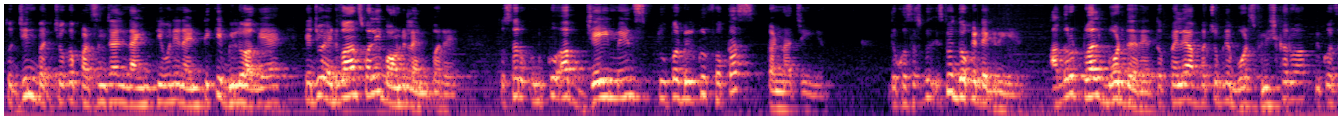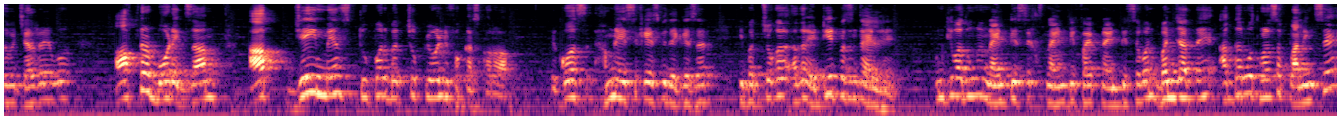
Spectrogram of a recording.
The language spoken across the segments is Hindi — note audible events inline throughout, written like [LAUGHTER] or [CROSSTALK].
तो जिन बच्चों का परसेंटाइल 91 या 90 के बिलो आ गया है या जो एडवांस वाली बाउंड्री लाइन पर है तो सर उनको अब जेई मेन्स टू पर बिल्कुल फोकस करना चाहिए। देखो सर इसमें दो कैटेगरी है। अगर वो ट्वेल्थ बोर्ड दे रहे हैं तो पहले आप बच्चों अपने बोर्ड्स फिनिश करो आप बिकॉज़ अभी चल रहे हैं वो। आफ्टर बोर्ड एग्ज़ाम आप जेई मेन्स टू पर बच्चों प्योरली फोकस करो आप। बिकॉज़ हमने ऐसे केस भी देखे सर कि बच्चों का अगर 88 परसेंटाइल है उनके बाद उनको 96, 95, 97 बन जाते हैं अगर वो थोड़ा सा प्लानिंग से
